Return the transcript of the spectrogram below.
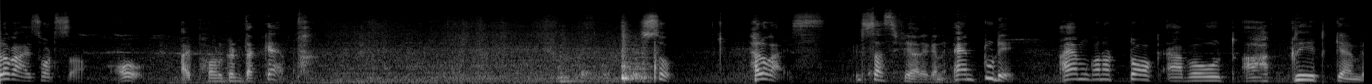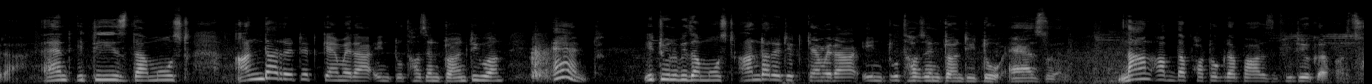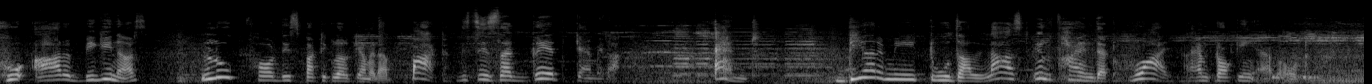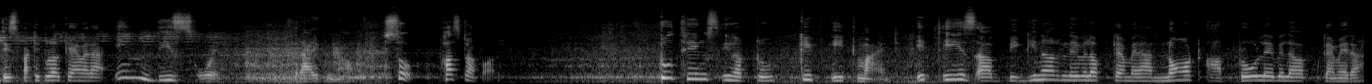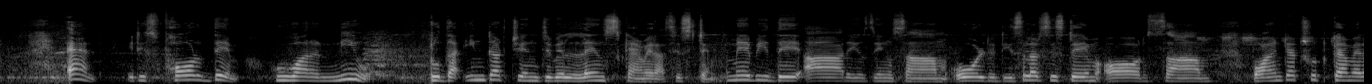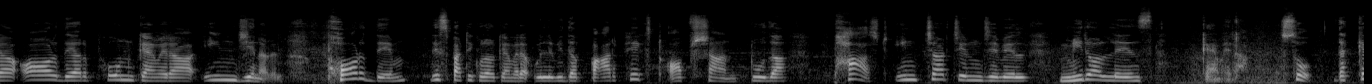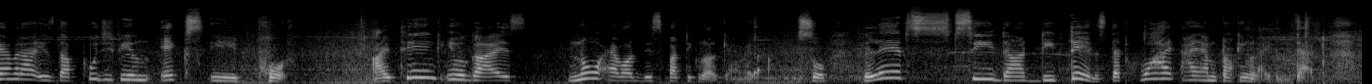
Hello guys, what's up? Oh, I forgot the cap. So, hello guys, it's Asif here again and today I am gonna talk about a great camera and it is the most underrated camera in 2021 and it will be the most underrated camera in 2022 as well. None of the photographers, videographers who are beginners look for this particular camera. But this is a great camera. And bear me to the last you'll find that why I am talking about this particular camera in this way right now. So first of all two things you have to keep it mind. It is a beginner level of camera not a pro level of camera. And it is for them who are new to the interchangeable lens camera system. Maybe they are using some old DSLR system or some point and shoot camera or their phone camera in general. For them, this particular camera will be the perfect option to the fast interchangeable mirrorless camera. So the camera is the Fujifilm X-E4. I think you guys know about this particular camera. So let's see the details that why I am talking like that.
